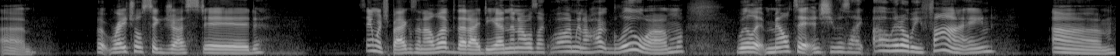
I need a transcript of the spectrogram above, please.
Um, but Rachel suggested sandwich bags, and I loved that idea. And then I was like, well, I'm going to hot glue them. Will it melt it? And she was like, oh, it'll be fine. Um,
